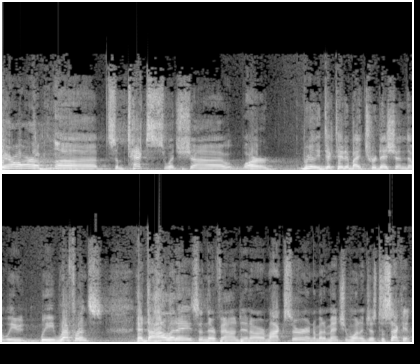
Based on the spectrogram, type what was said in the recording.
There are uh, some texts which uh, are really dictated by tradition that we, we reference at the holidays, and they're found in our Machzor, and I'm going to mention one in just a second.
